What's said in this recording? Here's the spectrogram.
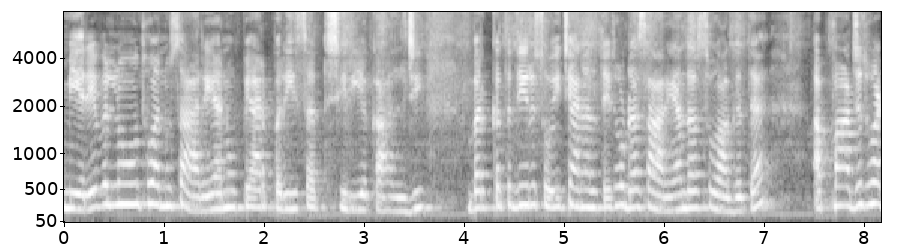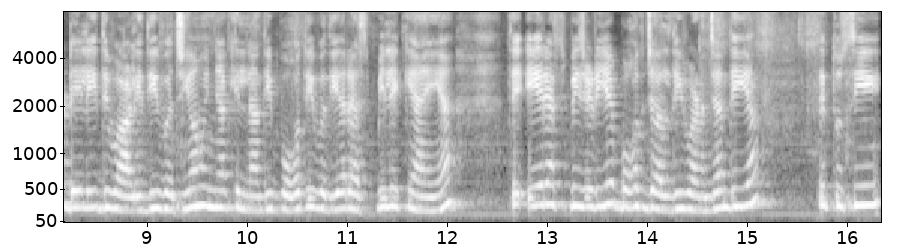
ਮੇਰੇ ਵੱਲੋਂ ਤੁਹਾਨੂੰ ਸਾਰਿਆਂ ਨੂੰ ਪਿਆਰ ਭਰੀ ਸਤਿ ਸ਼੍ਰੀ ਅਕਾਲ ਜੀ। ਬਰਕਤ ਦੀ ਰਸੋਈ ਚੈਨਲ ਤੇ ਤੁਹਾਡਾ ਸਾਰਿਆਂ ਦਾ ਸਵਾਗਤ ਹੈ। ਆਪਾਂ ਅੱਜ ਤੁਹਾਡੇ ਲਈ ਦੀਵਾਲੀ ਦੀ ਵਜੀਆਂ ਹੋਈਆਂ ਖਿੱਲਾਂ ਦੀ ਬਹੁਤ ਹੀ ਵਧੀਆ ਰੈਸਪੀ ਲੈ ਕੇ ਆਏ ਆ ਤੇ ਇਹ ਰੈਸਪੀ ਜਿਹੜੀ ਹੈ ਬਹੁਤ ਜਲਦੀ ਬਣ ਜਾਂਦੀ ਆ। ਤੇ ਤੁਸੀਂ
